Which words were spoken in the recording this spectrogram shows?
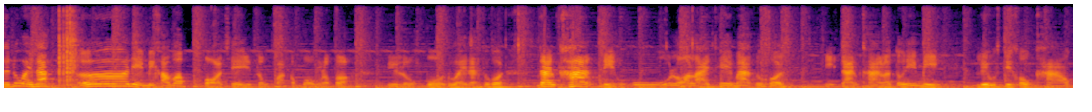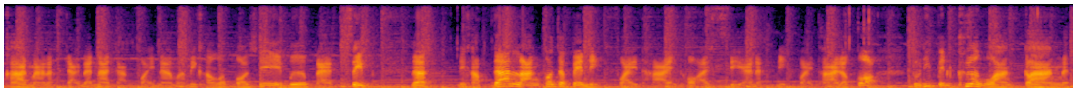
ซะด้วยนะ เออนี่มีคำว่าปอร์เช่อยู่ตรงฝากระโปรงแล้วก็มีโลโก้ด้วยนะทุกคนด้านข้างนี่โอ้โหล้อลายเท่มากทุกคนนี่ด้านข้างแล้วตรงนี้มีริ้วสีขาวขาวคาดมานะจากด้านหน้าจากไฟหน้ามามีคำว่าปอร์เช่เบอร์ 80 นะนี่ครับด้านหลังก็จะเป็นนี่ไฟท้ายท่อไอเสียนะนี่ไฟท้ายแล้วก็ตัวนี้เป็นเครื่องวางกลางนะ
